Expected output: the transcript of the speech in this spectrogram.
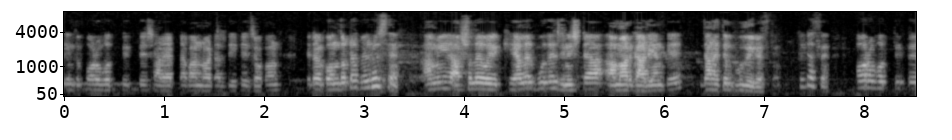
কিন্তু পরবর্তীতে সাড়ে আটটা বা নয়টার দিকে যখন এটা গন্ধটা বের হয়েছে, আমি আসলে ওই খেয়ালের ভুলে জিনিসটা আমার গার্ডিয়ানকে জানাইতে ভুলে গেছে, ঠিক আছে? পরবর্তীতে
